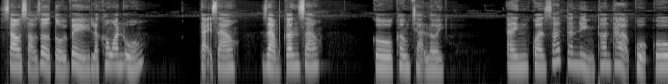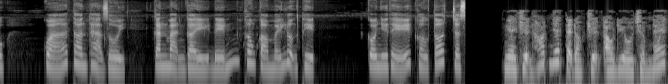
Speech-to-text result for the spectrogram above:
sau 6 giờ tối về là không ăn uống. Tại sao? Giảm cân sao? Cô không trả lời. Anh quan sát thân hình thon thả của cô. Quá thon thả rồi, căn bản gầy đến không có mấy lượng thịt. Cô như thế không tốt cho Nghe chuyện hot nhất tại đọc truyện audio.net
